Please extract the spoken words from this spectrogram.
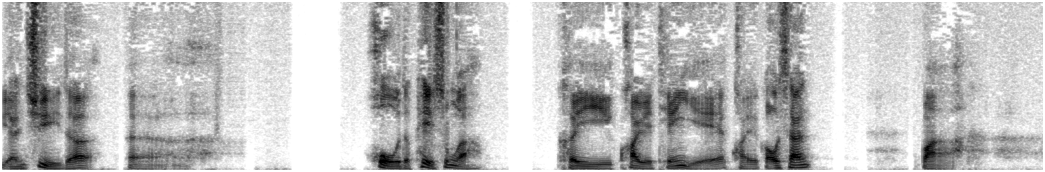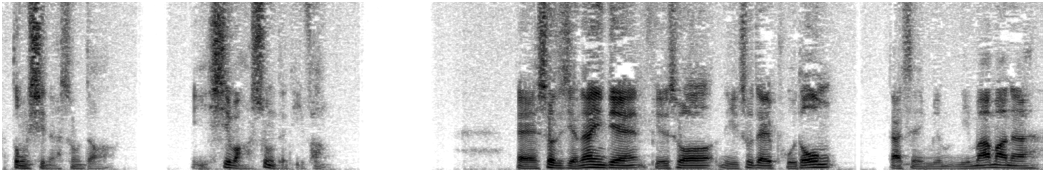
远距离的呃货物的配送啊，可以跨越田野、跨越高山，把东西呢送到你希望送的地方。呃，说的简单一点，比如说你住在浦东。但是你你妈妈呢？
